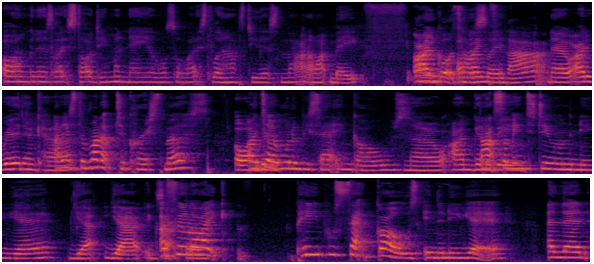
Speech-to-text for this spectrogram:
oh I'm gonna like start doing my nails or like learn how to do this and that and I'm like mate. I ain't I'm got time honestly- for that. No, I really don't care. And it's the run up to Christmas. oh, I I'm don't want to be setting goals. No, I'm gonna That's be. something to do on the new year. Yeah, yeah, exactly. I feel like people set goals in the new year and then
